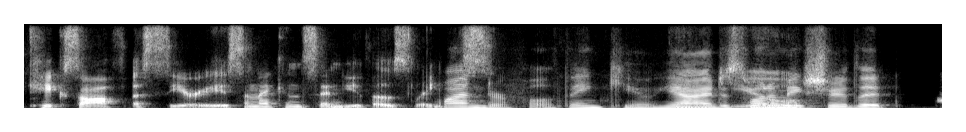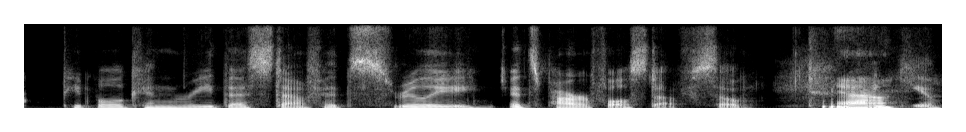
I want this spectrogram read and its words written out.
kicks off a series and i can send you those links. Wonderful. Thank you. Yeah, I Thank just want to make sure that people can read this stuff. It's really it's powerful stuff. So yeah, thank you.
